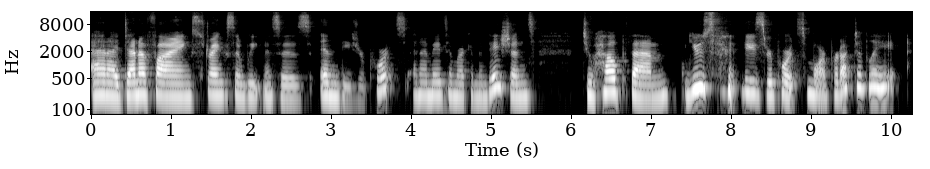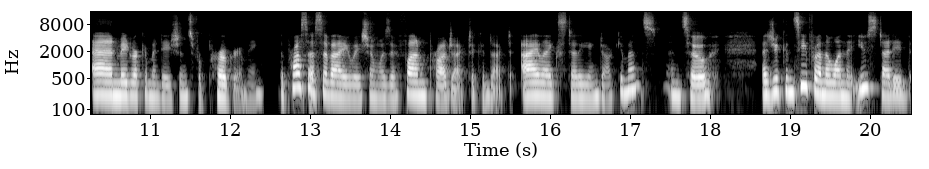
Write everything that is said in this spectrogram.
and identifying strengths and weaknesses in these reports. And I made some recommendations to help them use these reports more productively and made recommendations for programming. The process evaluation was a fun project to conduct. I like studying documents. And so, as you can see from the one that you studied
